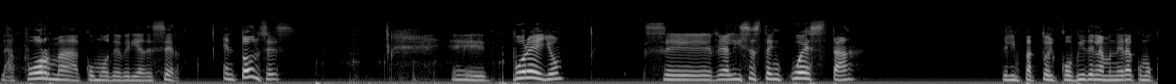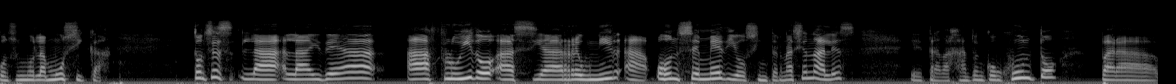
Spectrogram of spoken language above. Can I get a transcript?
la forma como debería de ser. Entonces, eh, por ello, se realiza esta encuesta del impacto del COVID en la manera como consumimos la música. Entonces, la, la idea ha fluido hacia reunir a 11 medios internacionales eh, trabajando en conjunto para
